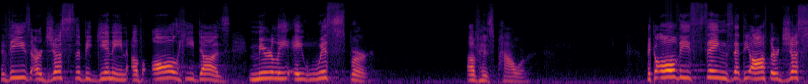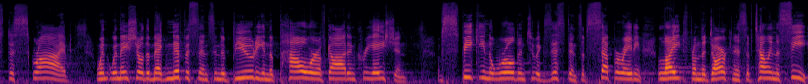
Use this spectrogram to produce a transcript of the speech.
These are just the beginning of all he does, merely a whisper of his power. Like all these things that the author just described, when, when they show the magnificence and the beauty and the power of God in creation of speaking the world into existence, of separating light from the darkness, of telling the sea,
